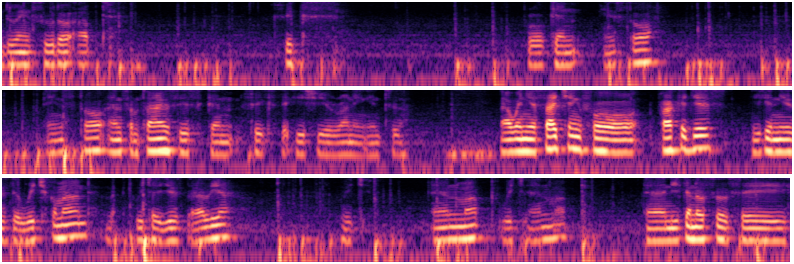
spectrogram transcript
doing sudo apt fix broken install install and sometimes this can fix the issue you're running into. Now when you're searching for packages you can use the which command which I used earlier which nmap which nmap and you can also say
